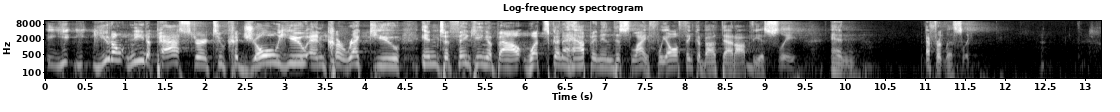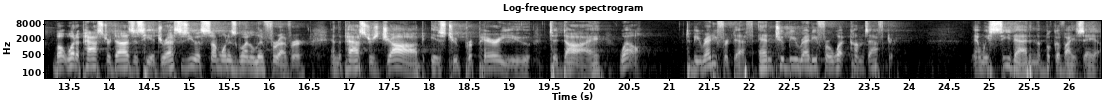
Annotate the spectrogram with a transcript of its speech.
you, you don't need a pastor to cajole you and correct you into thinking about what's going to happen in this life. We all think about that, obviously, and effortlessly. But what a pastor does is he addresses you as someone who's going to live forever, and the pastor's job is to prepare you to die well, to be ready for death, and to be ready for what comes after. And we see that in the book of Isaiah.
